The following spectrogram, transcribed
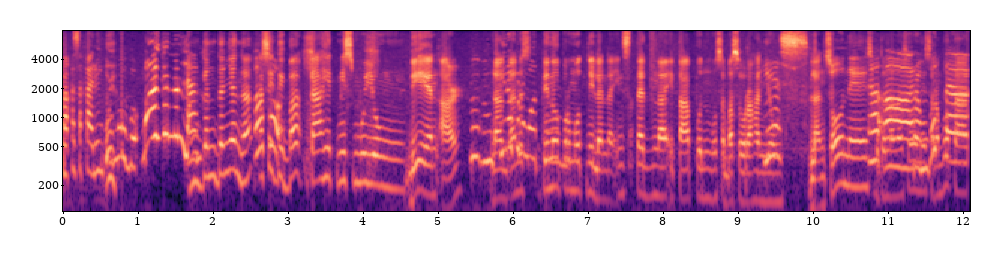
Baka sakaling Uy. tumubo. Mga ganun lang. Ang ganda niyan ha. Kasi. 'di ba kahit mismo yung DNR Mm-mm, na ano, pinopromote. nila na instead na itapon mo sa basurahan yung Yes. lansones, Oo, buto ng lansones, rambutan,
